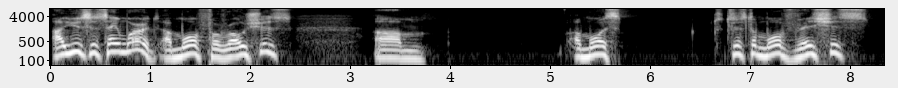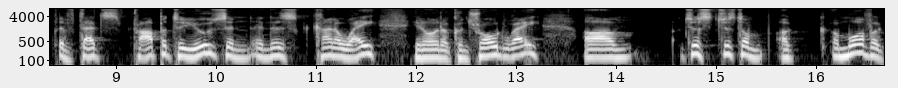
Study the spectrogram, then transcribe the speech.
I'll use the same words, a more ferocious, um a more just a more vicious if that's proper to use in, in this kind of way, you know, in a controlled way. Um, just just a, a, a more of a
